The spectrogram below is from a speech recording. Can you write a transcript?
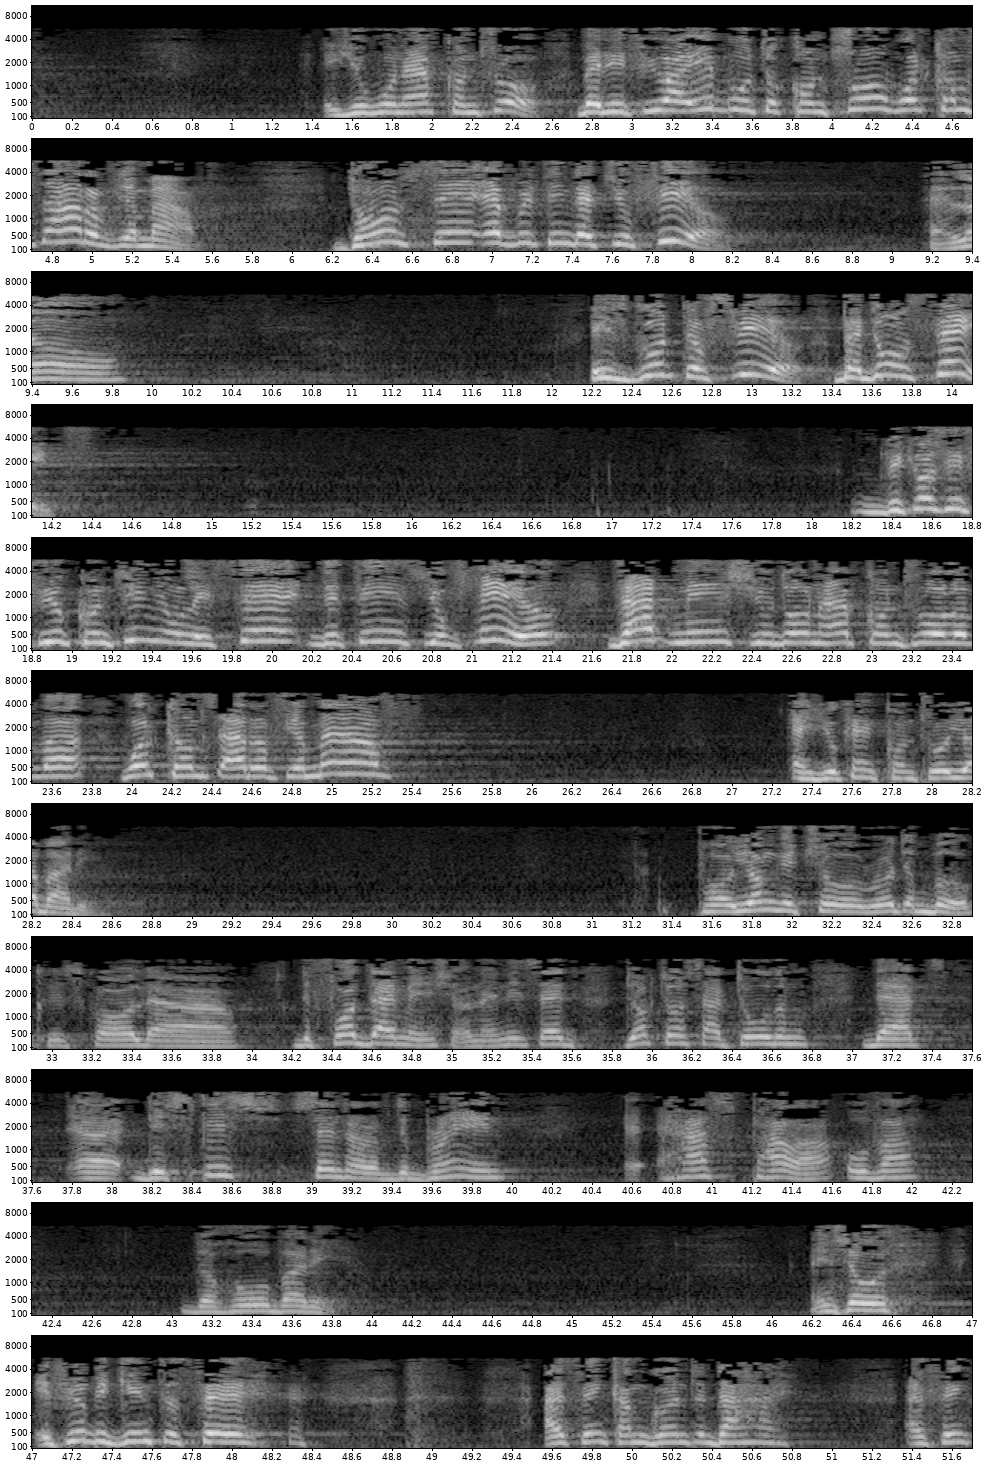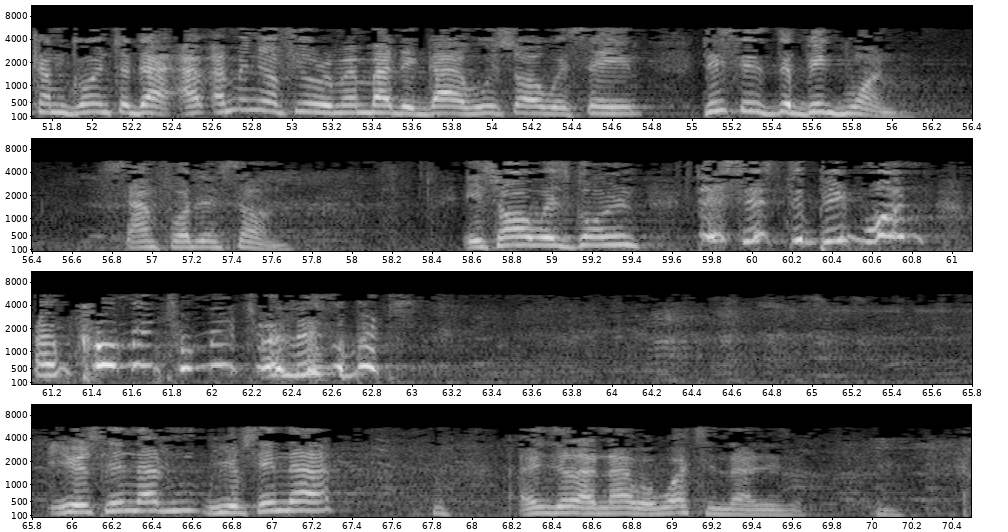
You won't have control. But if you are able to control what comes out of your mouth, don't say everything that you feel. Hello? It's good to feel, but don't say it. Because if you continually say the things you feel, that means you don't have control over what comes out of your mouth. And you can't control your body. Paul Yonggi Cho wrote a book. It's called uh, The Fourth Dimension. And he said doctors had told him that uh, the speech center of the brain uh, has power over the whole body. And so if you begin to say, I think I'm going to die, I think I'm going to die. How many of you remember the guy who's always saying, This is the big one? Sanford and Son. He's always going, This is the big one. I'm coming to meet you, Elizabeth. You've seen that? You've seen that? Angela and I were watching that.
